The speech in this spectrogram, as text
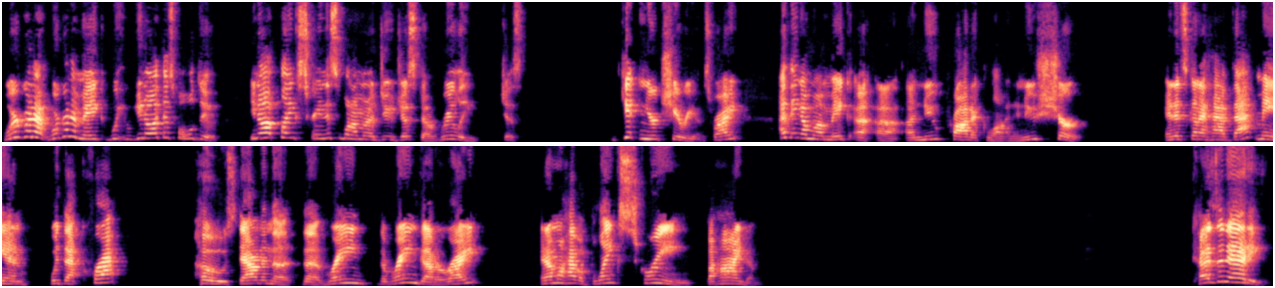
We're gonna we're gonna make. We, you know what? That's what we'll do. You know what? Blank screen. This is what I'm going to do. Just to really just get in your Cheerios, right? I think I'm going to make a, a, a new product line, a new shirt, and it's going to have that man with that crap hose down in the the rain the rain gutter, right? And I'm gonna have a blank screen behind him. Cousin Eddie.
